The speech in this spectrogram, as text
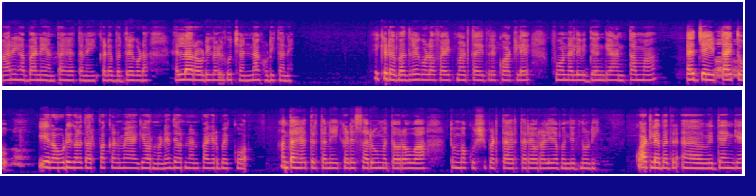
ಮಾರಿ ಹಬ್ಬನೇ ಅಂತ ಹೇಳ್ತಾನೆ. ಈ ಕಡೆ ಭದ್ರೇಗೌಡ ಎಲ್ಲ ರೌಡಿಗಳಿಗೂ ಚೆನ್ನಾಗಿ ಹೊಡಿತಾನೆ. ಈ ಕಡೆ ಭದ್ರೇಗೌಡ ಫೈಟ್ ಮಾಡ್ತಾ ಇದ್ರೆ ಕ್ವಾಟ್ಲೆ ಫೋನಲ್ಲಿ ವಿದ್ಯಂಗೆ ಅಂತಮ್ಮ ಹೆಜ್ಜೆ ಇಟ್ಟಾಯ್ತು. ಈ ರೌಡಿಗಳ ದರ್ಪ ಆಗಿ ಅವ್ರ ಮನೆ ದೇವ್ರ ನೆನಪಾಗಿರ್ಬೇಕು ಅಂತ ಹೇಳ್ತಿರ್ತಾನೆ. ಈ ಕಡೆ ಸರು ಮತ್ತು ಅವರವ್ವ ತುಂಬ ಖುಷಿ ಪಡ್ತಾ ಇರ್ತಾರೆ. ಅವ್ರ ಅಳಿಯ ಬಂದಿದ್ದು ನೋಡಿ. ಕ್ವಾಟ್ಲೆ ಬದ್ರೆ ವಿದ್ಯಾಂಗೆ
